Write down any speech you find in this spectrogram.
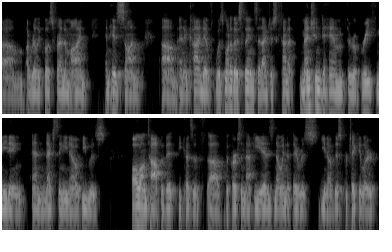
um, a really close friend of mine and his son. Um, and it kind of was one of those things that I just kind of mentioned to him through a brief meeting. And next thing you know, he was all on top of it because of uh, the person that he is, knowing that there was, you know, this particular,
